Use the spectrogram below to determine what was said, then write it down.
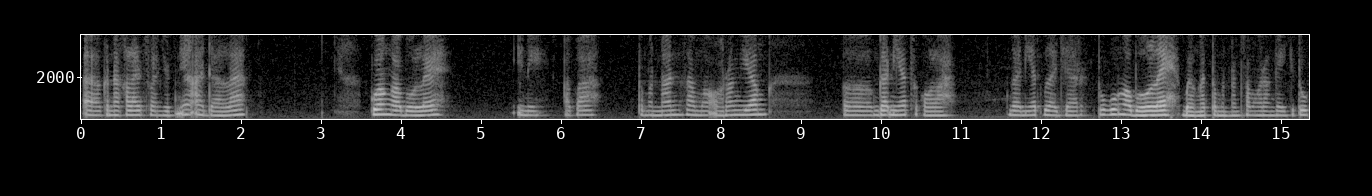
Uh, kenakalan selanjutnya adalah gue nggak boleh ini apa temenan sama orang yang eh, nggak uh, niat sekolah nggak niat belajar tuh gue nggak boleh banget temenan sama orang kayak gitu.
